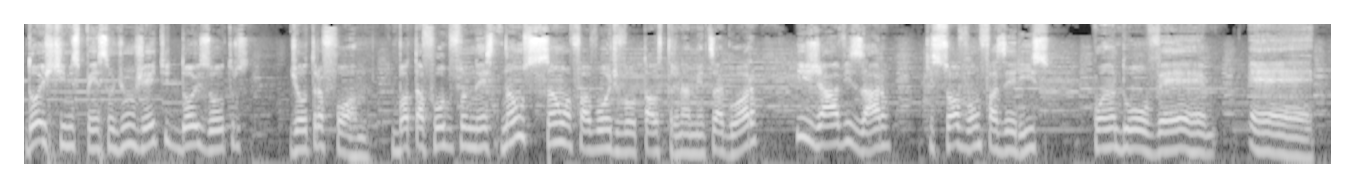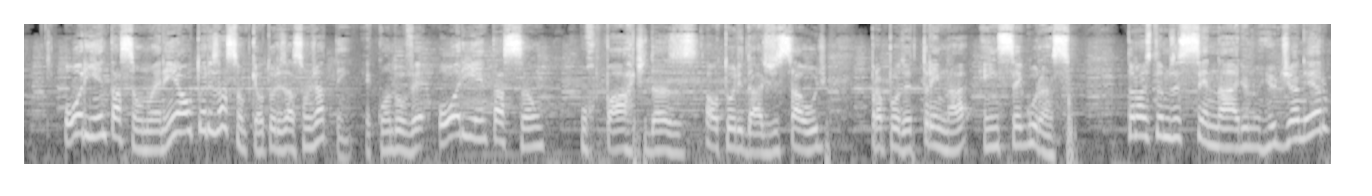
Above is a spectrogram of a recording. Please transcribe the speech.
dois times pensam de um jeito e dois outros de outra forma. Botafogo e Fluminense não são a favor de voltar aos treinamentos agora e já avisaram que só vão fazer isso quando houver é, orientação, não é nem autorização, porque autorização já tem, é quando houver orientação por parte das autoridades de saúde para poder treinar em segurança. Então nós temos esse cenário no Rio de Janeiro,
